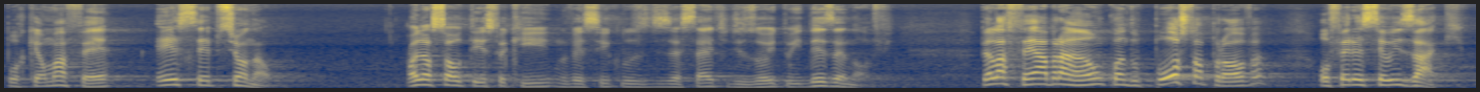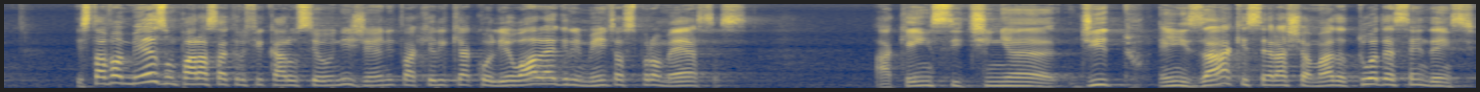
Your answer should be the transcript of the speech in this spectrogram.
porque é uma fé excepcional. Olha só o texto aqui no versículos 17, 18 e 19. Pela fé, Abraão, quando posto à prova, ofereceu Isaac. Estava mesmo para sacrificar o seu unigênito, aquele que acolheu alegremente as promessas, a quem se tinha dito: Em Isaac será chamada tua descendência,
